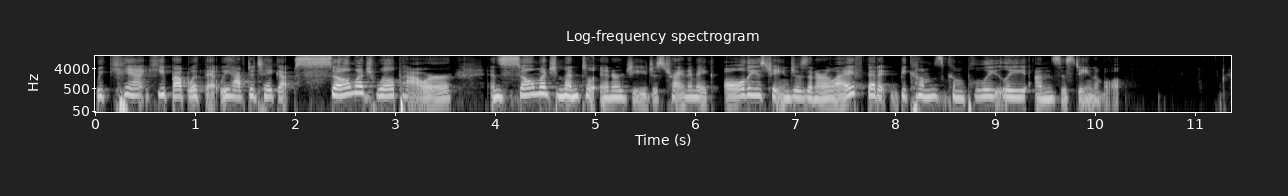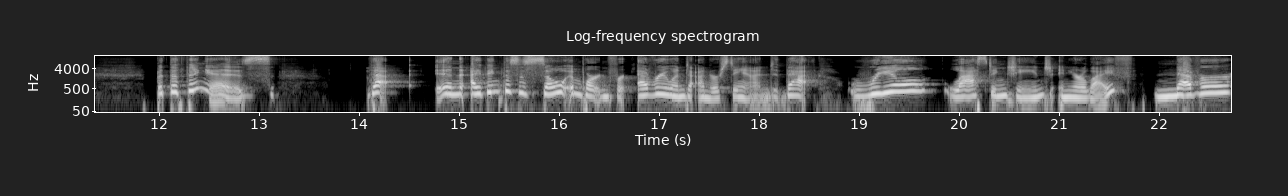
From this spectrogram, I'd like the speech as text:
We can't keep up with it. We have to take up so much willpower and so much mental energy just trying to make all these changes in our life that it becomes completely unsustainable. But the thing is that, and I think this is so important for everyone to understand that real lasting change in your life never,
